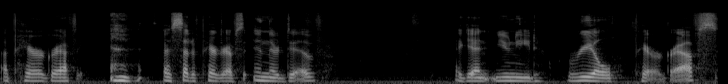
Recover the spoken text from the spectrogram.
a paragraph, a set of paragraphs in their div. Again, you need real paragraphs.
